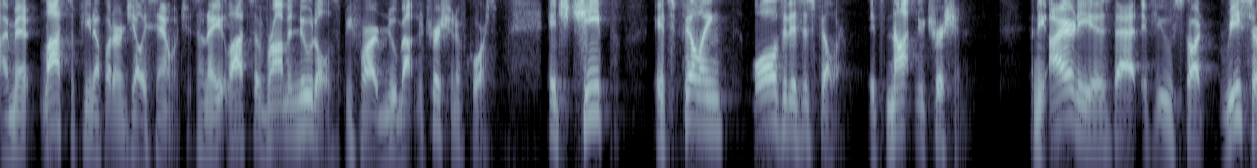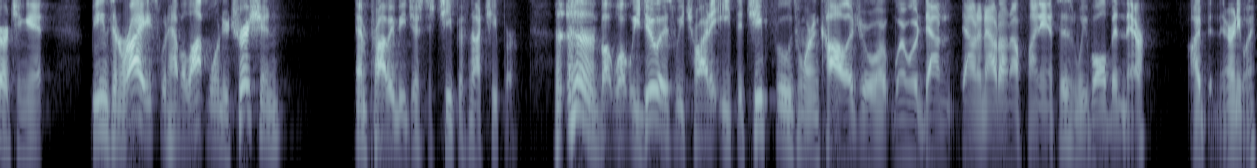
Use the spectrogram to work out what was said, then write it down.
I made lots of peanut butter and jelly sandwiches, and I ate lots of ramen noodles before I knew about nutrition, of course. It's cheap, it's filling, all it is is filler. It's not nutrition. And the irony is that if you start researching it, beans and rice would have a lot more nutrition and probably be just as cheap, if not cheaper. but what we do is we try to eat the cheap foods when we're in college or when we're down, down and out on our finances, and we've all been there. I've been there anyway.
